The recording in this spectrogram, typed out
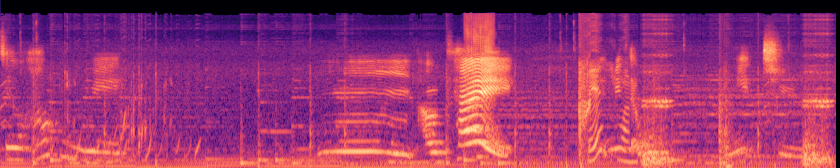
So how can we? Hmm. Okay. This one. we need to.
